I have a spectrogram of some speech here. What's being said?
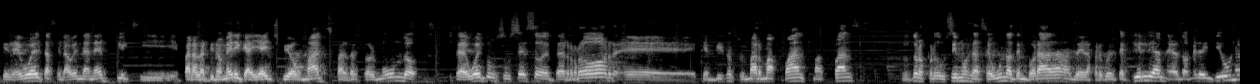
que de vuelta se la vende a Netflix y para Latinoamérica y HBO Max para el resto del mundo. O sea, de vuelta un suceso de terror eh, que empieza a sumar más fans, más fans. Nosotros producimos la segunda temporada de la frecuencia Kirlian en el 2021.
